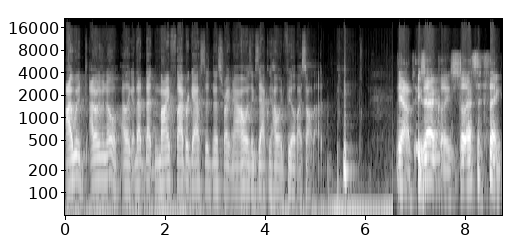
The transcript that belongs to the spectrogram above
I would. I don't even know. I like that. That my flabbergastedness right now is exactly how I'd feel if I saw that. yeah, exactly. So that's the thing.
